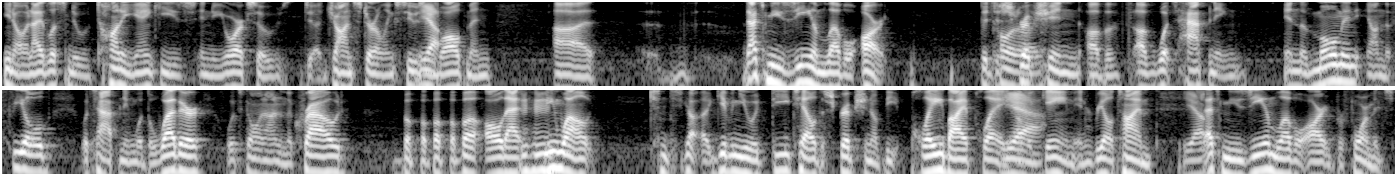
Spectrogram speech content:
you know, and I listened to a ton of Yankees in New York, so J- John Sterling, Suzyn Yeah. Waldman, uh, that's museum level art. The Totally. description of, of of what's happening in the moment on the field, what's happening with the weather, what's going on in the crowd, but but but but, all that. Mm-hmm. Meanwhile, con- uh, giving you a detailed description of the play-by-play of Yeah. a game in real time. Yep. That's museum level art and performance,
